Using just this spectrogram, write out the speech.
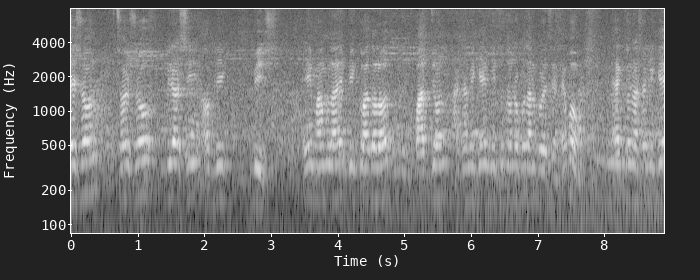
সেশন ছয়শো বিরাশি অবলিক বিশ। এই মামলায় বিজ্ঞ আদালত পাঁচজন আসামিকে মৃত্যুদণ্ড প্রদান করেছেন এবং একজন আসামিকে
